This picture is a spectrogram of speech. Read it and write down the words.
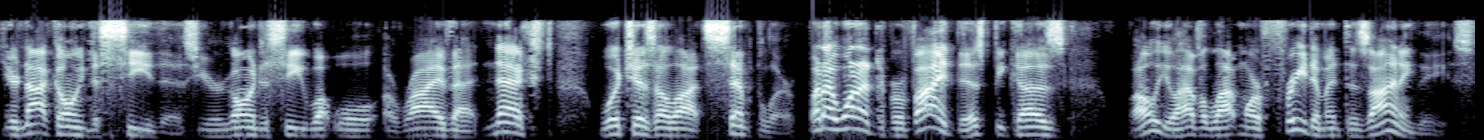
you're not going to see this. You're going to see what we'll arrive at next, which is a lot simpler. But I wanted to provide this because, well, you'll have a lot more freedom in designing these.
